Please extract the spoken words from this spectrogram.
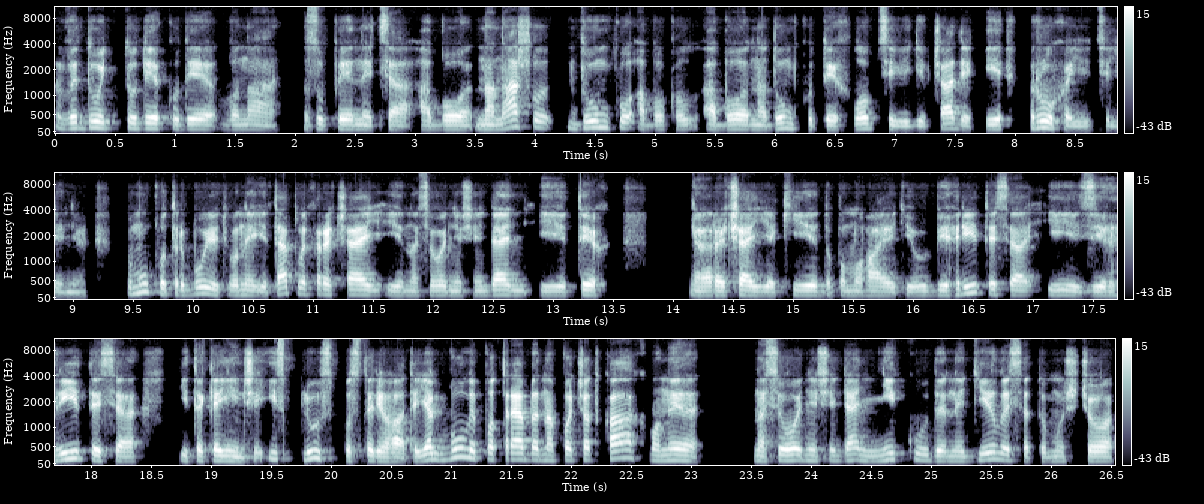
ведуть туди, куди вона зупиниться, або на нашу думку, або або на думку тих хлопців і дівчат, які рухають ці лінії. Тому потребують вони і теплих речей, і на сьогоднішній день, і тих е, речей, які допомагають і обігрітися, і зігрітися, і таке інше. І плюс спостерігати. Як були потреби на початках, вони на сьогоднішній день нікуди не ділися, тому що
